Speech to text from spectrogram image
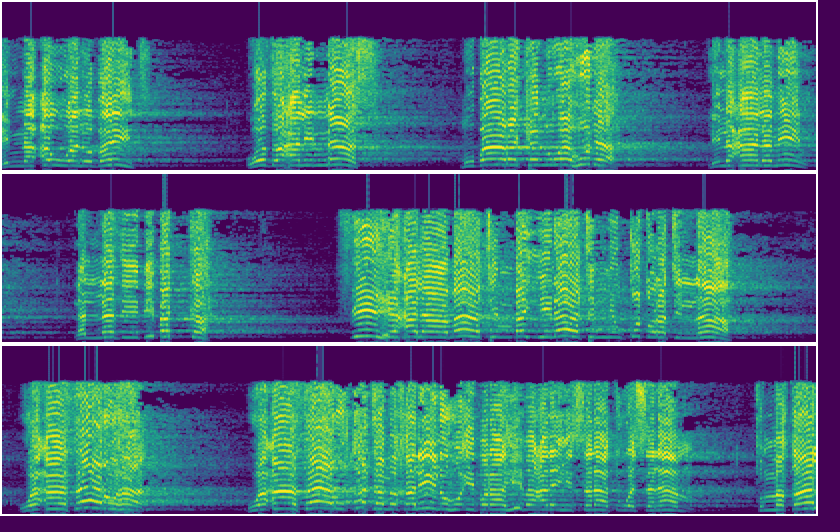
إن أول بيت وضع للناس مباركا وهدى للعالمين للذي ببكة فيه علامات بينات من قدرة الله وآثارها وآثار قدم خليله إبراهيم عليه الصلاة والسلام. ثم قال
